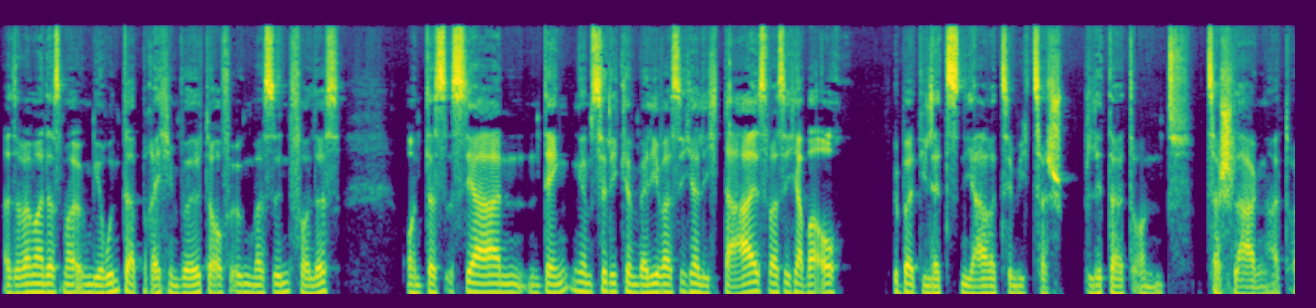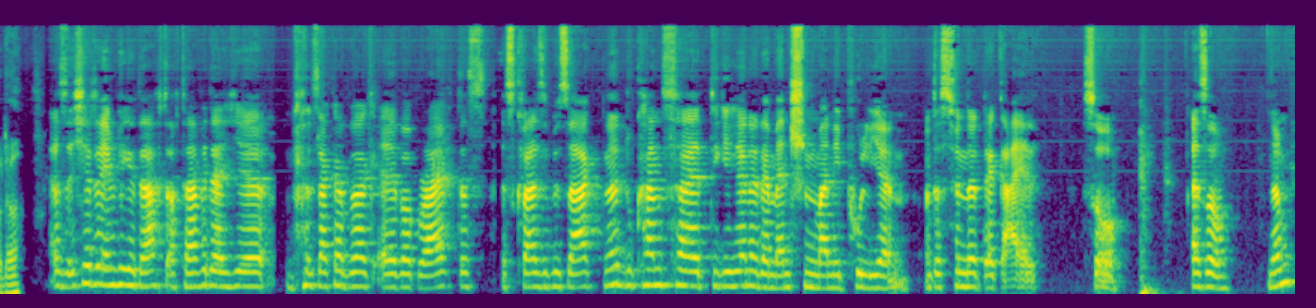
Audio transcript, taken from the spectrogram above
Also wenn man das mal irgendwie runterbrechen wollte auf irgendwas Sinnvolles und das ist ja ein Denken im Silicon Valley, was sicherlich da ist, was sich aber auch über die letzten Jahre ziemlich zersplittert und zerschlagen hat, oder? Also ich hätte irgendwie gedacht, auch da wieder hier Zuckerberg, Elbow Bright, dass es quasi besagt, ne, du kannst halt die Gehirne der Menschen manipulieren und das findet er geil. So, also, ne,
